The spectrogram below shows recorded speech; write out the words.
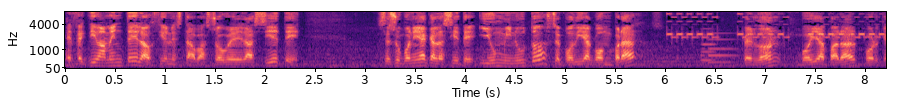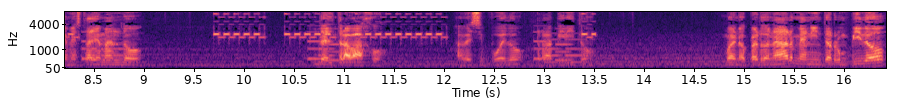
Efectivamente, la opción estaba sobre las 7. Se suponía que a las 7 y un minuto se podía comprar. Perdón, voy a parar porque me está llamando del trabajo. A ver si puedo, rapidito. Bueno, perdonar, me han interrumpido.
